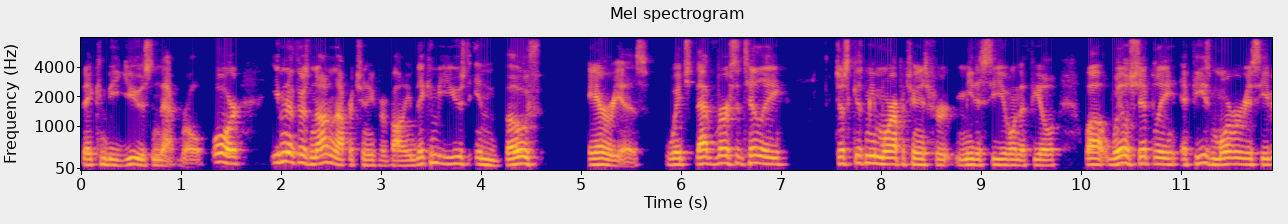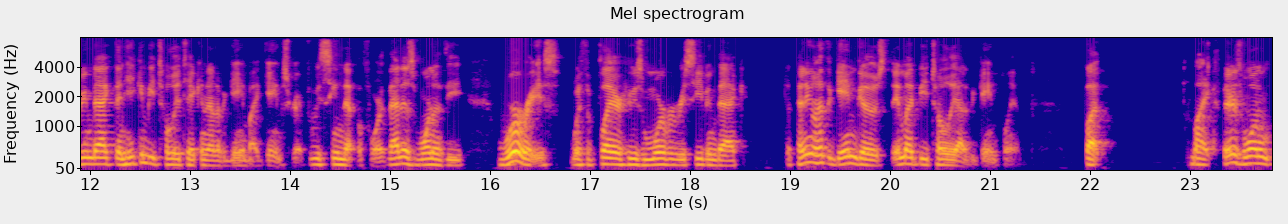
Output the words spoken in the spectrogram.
they can be used in that role. Or even if there's not an opportunity for volume, they can be used in both areas, which that versatility just gives me more opportunities for me to see you on the field. Well, Will Shipley, if he's more of a receiving back, then he can be totally taken out of a game by game script. We've seen that before. That is one of the worries with a player who's more of a receiving back. Depending on how the game goes, they might be totally out of the game plan. But Mike, there's one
